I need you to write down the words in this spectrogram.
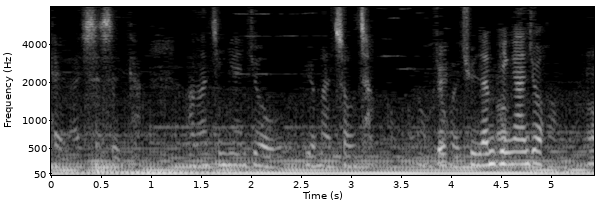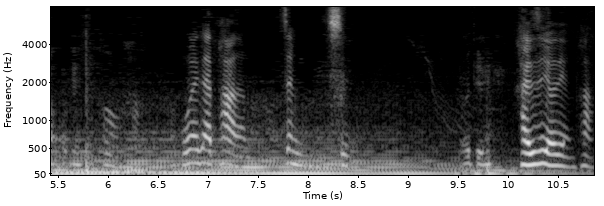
可以来试试看。好，那今天就圆满收场，那我们就回去，人平安就好哦，好，不会再怕了吗？证明没事。有点，还是有点怕。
